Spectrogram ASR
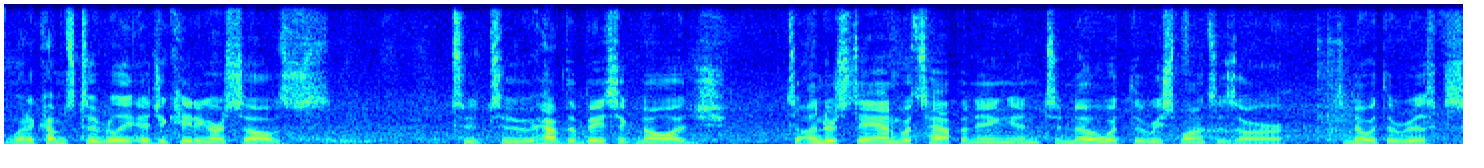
when it comes to really educating ourselves to, to have the basic knowledge, to understand what's happening and to know what the responses are, to know what the risks,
